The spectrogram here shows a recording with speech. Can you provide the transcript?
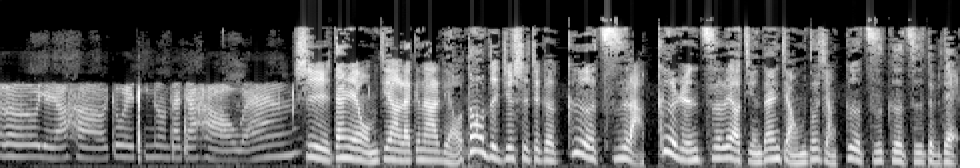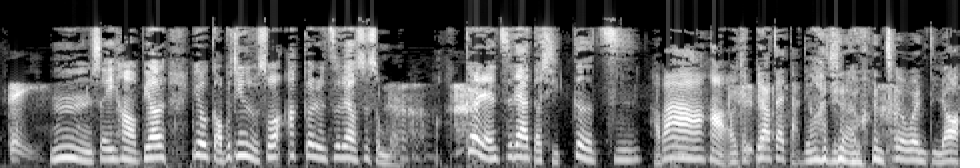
Hello，瑶瑶好，各位听众大家好，晚安。是，当然我们接下来跟大家聊到的就是这个个资啦，个人资料。简单讲，我们都讲个资，个资，对不对？对。嗯，所以哈，不要又搞不清楚说啊，个人资料是什么？个人资料都是个资，好不好？好，而且不要再打电话进来问这个问题哦。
